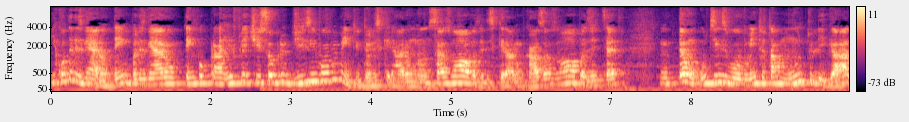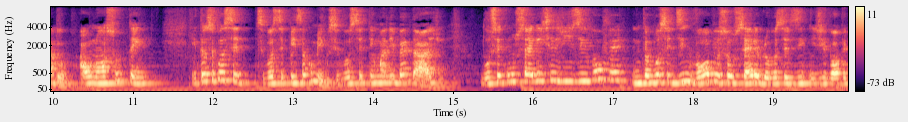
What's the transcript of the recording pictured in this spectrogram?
E quando eles ganharam tempo, eles ganharam tempo para refletir sobre o desenvolvimento. Então eles criaram lanças novas, eles criaram casas novas, etc. Então o desenvolvimento está muito ligado ao nosso tempo. Então se você, se você pensa comigo, se você tem uma liberdade você consegue se desenvolver. Então você desenvolve o seu cérebro, você desenvolve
